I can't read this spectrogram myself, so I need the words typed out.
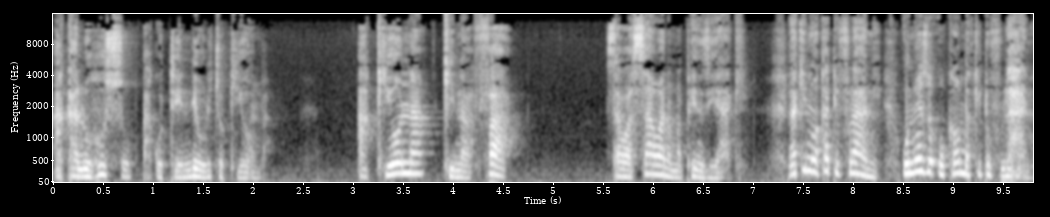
akaruhusu akutendee ulichokiomba. Akiona kinafaa sawasawa na mapenzi yake. Lakini wakati fulani unaweza ukaomba kitu fulani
